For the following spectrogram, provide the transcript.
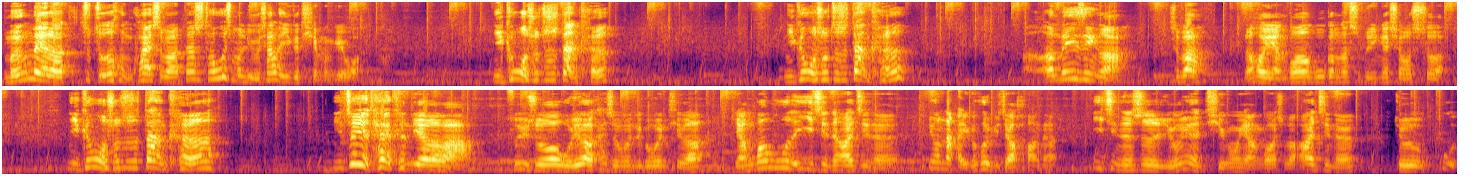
门没了，就走得很快是吧？但是他为什么留下了一个铁门给我？你跟我说这是弹坑？你跟我说这是弹坑？Amazing 啊，是吧？然后阳光菇刚刚是不是应该消失了？你跟我说这是弹坑？你这也太坑爹了吧！所以说我又要开始问这个问题了：阳光菇的一技能、二技能用哪一个会比较好呢？一技能是永远提供阳光是吧？二技能。就不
